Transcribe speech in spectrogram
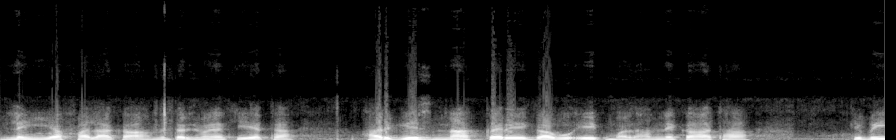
لیں یا فلا کا ہم نے ترجمہ کیا تھا، ہرگز نہ کرے گا وہ ایک مرد۔ ہم نے کہا تھا کہ بھئی،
